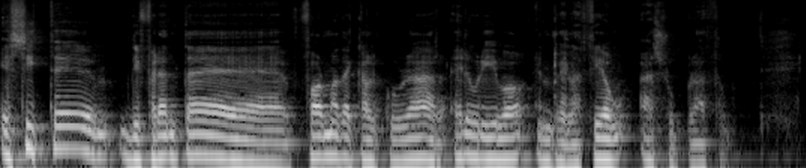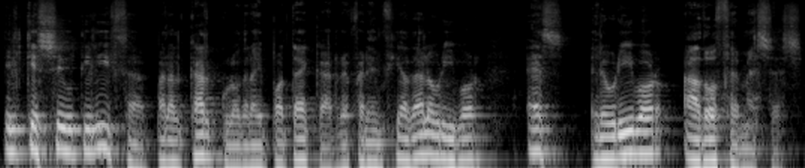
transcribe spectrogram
Existen diferentes formas de calcular el Euribor en relación a su plazo. El que se utiliza para el cálculo de la hipoteca referenciada al Euribor es el Euribor a 12 meses.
